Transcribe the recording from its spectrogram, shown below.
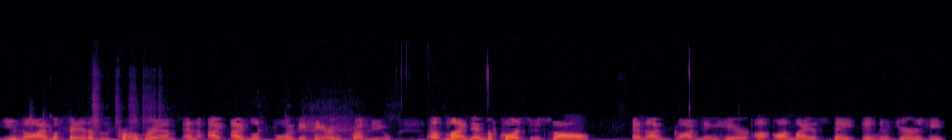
you know I'm a fan of the program, and I, I look forward to hearing from you. Uh, my name, of course, is Saul, and I'm gardening here uh, on my estate in New Jersey,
